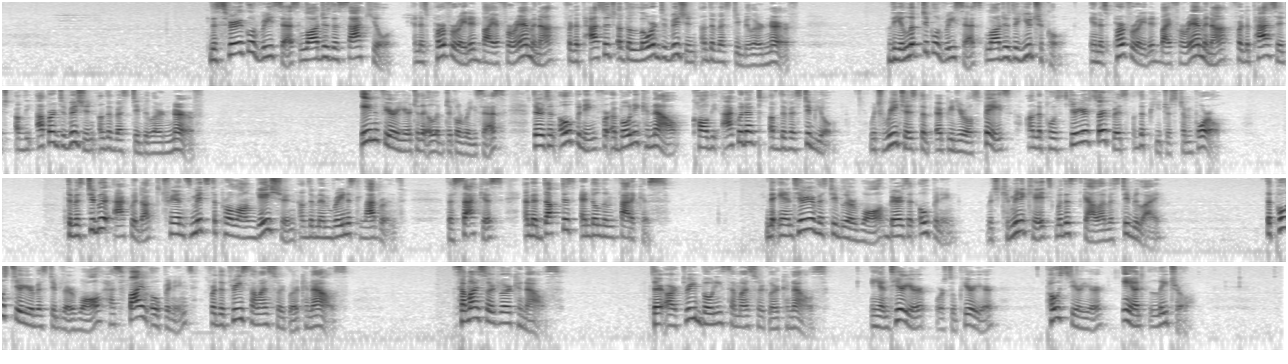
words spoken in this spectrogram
The spherical recess lodges the saccule and is perforated by a foramina for the passage of the lower division of the vestibular nerve. The elliptical recess lodges the utricle and is perforated by foramina for the passage of the upper division of the vestibular nerve. Inferior to the elliptical recess, there is an opening for a bony canal called the aqueduct of the vestibule, which reaches the epidural space on the posterior surface of the petrous temporal. The vestibular aqueduct transmits the prolongation of the membranous labyrinth, the saccus, and the ductus endolymphaticus. The anterior vestibular wall bears an opening, which communicates with the scala vestibuli. The posterior vestibular wall has five openings for the three semicircular canals. Semicircular canals. There are three bony semicircular canals, anterior or superior, posterior, and lateral.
